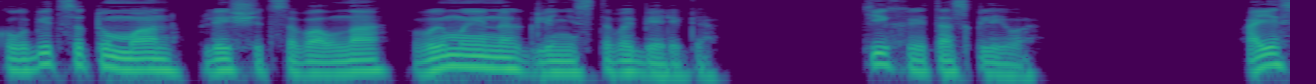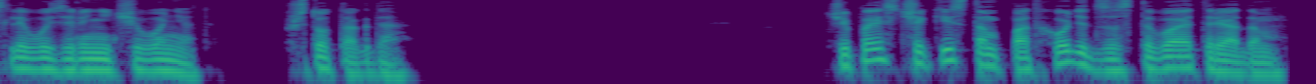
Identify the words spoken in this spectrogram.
Клубится туман, плещется волна вымоенных глинистого берега. Тихо и тоскливо. А если в озере ничего нет? Что тогда? ЧП с чекистом подходит, застывает рядом.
